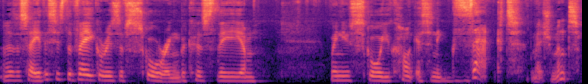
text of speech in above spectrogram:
And as I say, this is the vagaries of scoring because the um, when you score you can't get an exact measurement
